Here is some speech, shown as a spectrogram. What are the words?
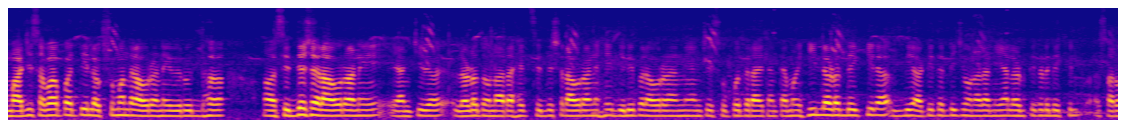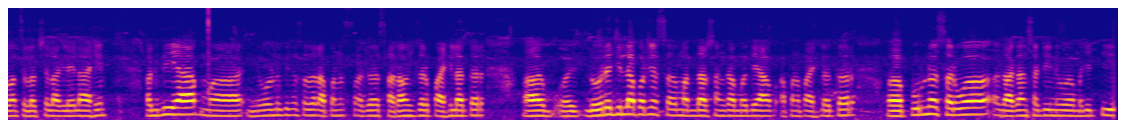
माजी सभापती लक्ष्मण रावराणे विरुद्ध अ, सिद्धेश रावराणे यांची लढत होणार आहे. सिद्धेश रावराणे हे दिलीप रावराणे यांचे सुपुत्र आहेत आणि त्यामुळे ही लढत देखील अगदी अटीतटीची होणार आहे आणि या लढतीकडे देखील सर्वांचं लक्ष लागलेलं आहे. अगदी या म, निवडणुकीचा जर आपण सगळं सारांश जर पाहिला तर लोरे जिल्हा परिषद स- मतदारसंघामध्ये आप- आपण पाहिलं तर पूर्ण सर्व जागांसाठी निव म्हणजे ती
